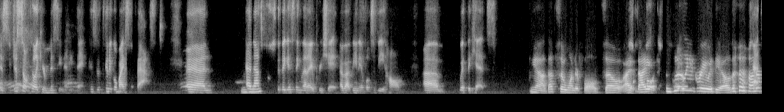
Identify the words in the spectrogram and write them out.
is you just don't feel like you're missing anything because it's going to go by so fast. And Mhm. and that's the biggest thing that I appreciate about being able to be home um, with the kids. Yeah, that's so wonderful. So I, I completely agree with you, 100%.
